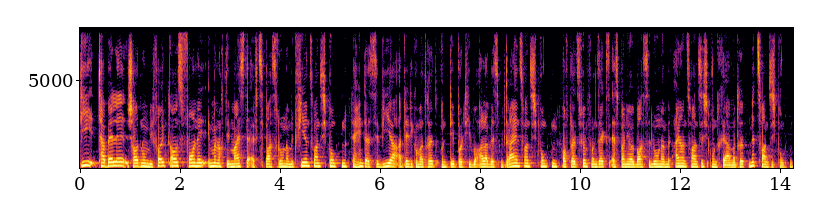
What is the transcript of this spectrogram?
Die Tabelle schaut nun wie folgt aus. Vorne immer noch der Meister FC Barcelona mit 24 Punkten, dahinter Sevilla, Atletico Madrid und Deportivo Alaves mit 23 Punkten. Auf Platz 5 und 6 Espanyol Barcelona mit 21 und Real Madrid mit 20 Punkten.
